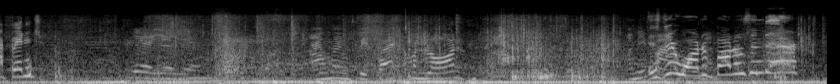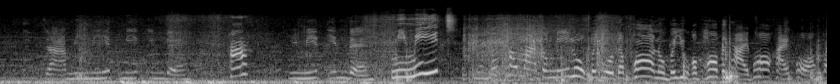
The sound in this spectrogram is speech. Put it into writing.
what just happened? เย่เย่เย่เอาไม่ปิดไว้ มันร้อน อันนี้ Is ฝา there water bottles in there? จะมีมีดมีดอินเด Huh? มีมีดอินเด Me meat? หนูไม่เข้ามาตรงนี้ลูกไปอยู่กับพ่อ หนูไปอยู่กับพ่อไปถ่ายพ่อขายของไป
